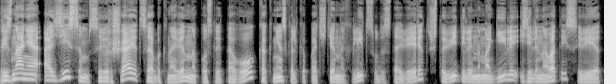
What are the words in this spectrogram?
Признание Азисом совершается обыкновенно после того, как несколько почтенных лиц удостоверят, что видели на могиле зеленоватый свет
